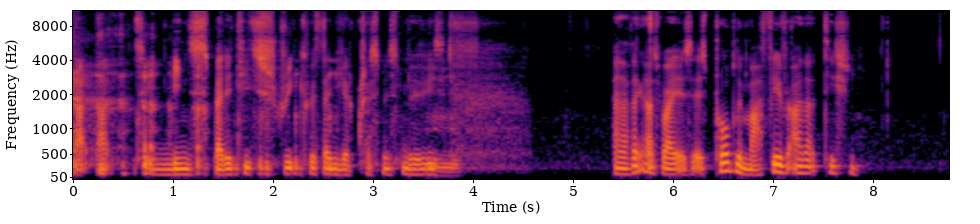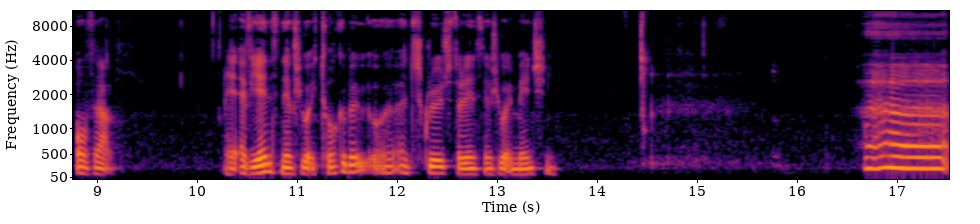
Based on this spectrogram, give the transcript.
That that sort of mean spirited streak within your Christmas movies. And I think that's why it's, it's probably my favourite adaptation of that. Uh, have you anything else you want to talk about uh, in Scrooge or anything else you want to mention? Uh,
